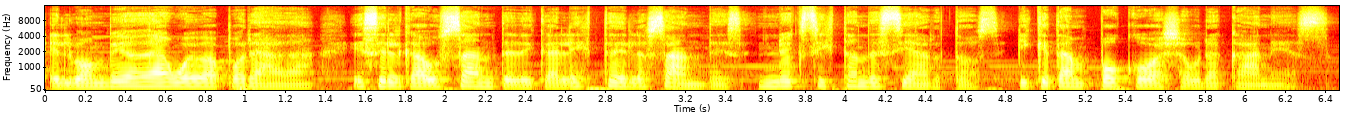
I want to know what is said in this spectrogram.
El bombeo de agua evaporada es el causante de que al este de los Andes no existan desiertos y que tampoco haya huracanes.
